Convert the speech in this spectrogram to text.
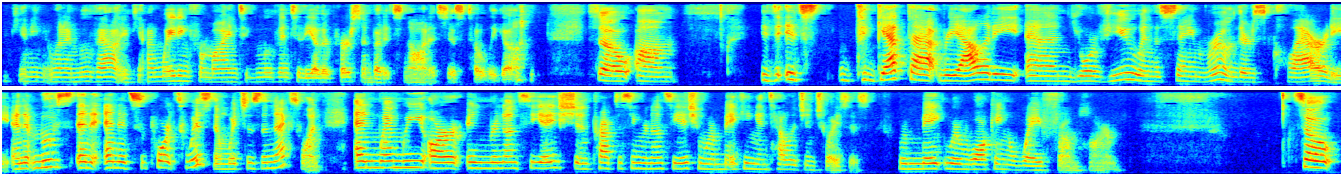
You can't even when I move out. You can't, I'm waiting for mine to move into the other person, but it's not. It's just totally gone. So um, it, it's to get that reality and your view in the same room there's clarity. And it moves and, and it supports wisdom which is the next one. And when we are in renunciation practicing renunciation we're making intelligent choices. We're make we're walking away from harm. So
